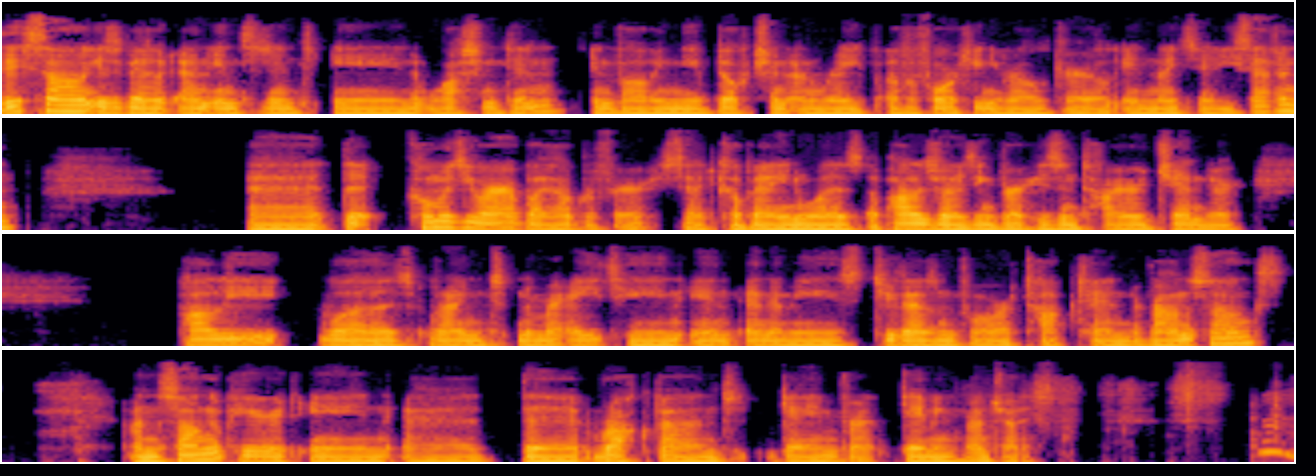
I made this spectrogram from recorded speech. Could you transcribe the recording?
This song is about an incident in Washington involving the abduction and rape of a 14 year old girl in 1987. Uh, the Come As You Are biographer said Cobain was apologizing for his entire gender. Polly was ranked number 18 in NME's 2004 Top 10 Nirvana songs, and the song appeared in uh, the Rock Band game gaming franchise. Hmm.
